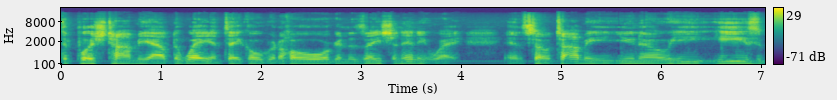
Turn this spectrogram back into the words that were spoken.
to push Tommy out the way and take over the whole organization anyway. And so Tommy, you know, he he's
